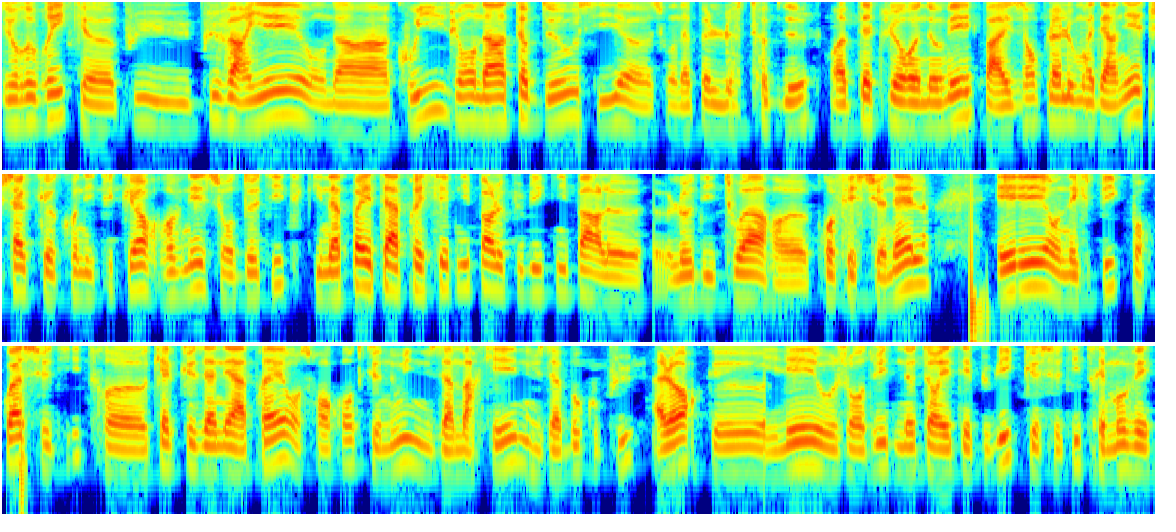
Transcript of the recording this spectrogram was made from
de rubriques euh, plus plus variées. On a un quiz, puis on a un top 2 aussi, euh, ce qu'on appelle le top 2. On va peut-être le renommer. Par exemple, là le mois dernier, chaque chroniqueur revenait sur deux titres qui n'a pas été apprécié ni par le public ni par le l'auditoire euh, professionnel. Et on explique pourquoi ce titre, quelques années après, on se rend compte que nous, il nous a marqué, il nous a beaucoup plu, alors que il est aujourd'hui de notoriété publique que ce titre est mauvais.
